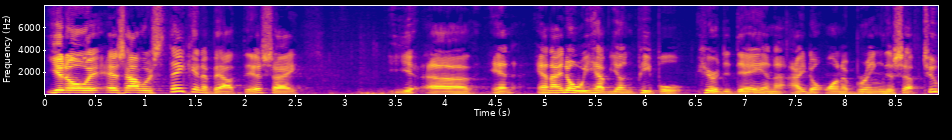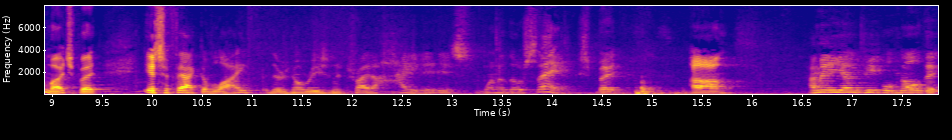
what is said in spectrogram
you know, as I was thinking about this, I, uh, and and I know we have young people here today, and I I don't want to bring this up too much, but it's a fact of life. There's no reason to try to hide it. It's one of those things. But um, how many young people know that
